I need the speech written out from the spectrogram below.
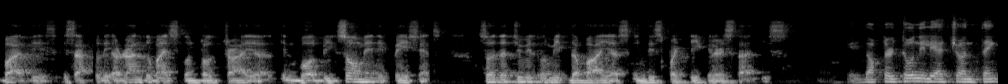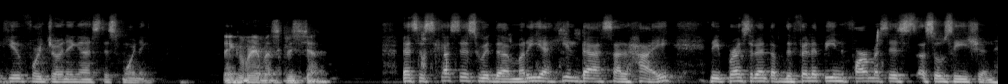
bodies is actually a randomized controlled trial involving so many patients so that you will omit the bias in these particular studies. Okay. Dr. Tony Leachon, thank you for joining us this morning. Thank you very much, Christian. Let's discuss this with uh, Maria Hilda Salhay, the president of the Philippine Pharmacists Association.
